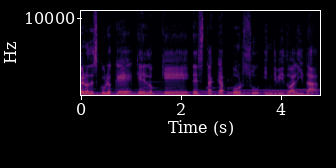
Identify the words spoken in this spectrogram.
pero descubrió que, que, lo que destaca por su individualidad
